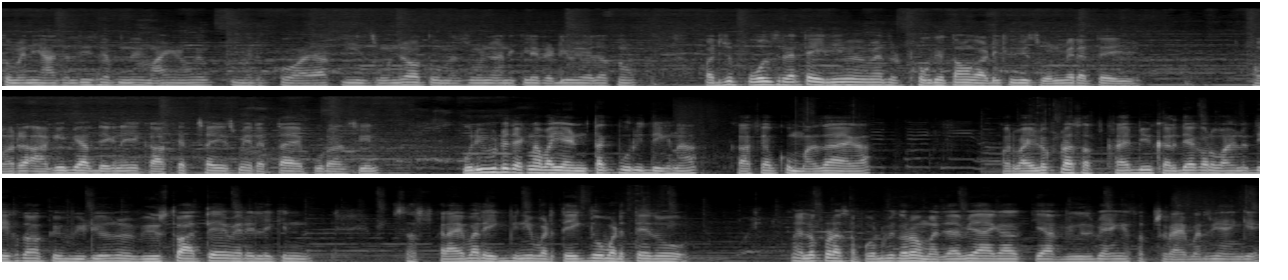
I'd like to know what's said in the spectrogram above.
तो मैंने यहाँ जल्दी से अपने माइंड में मेरे को आया कि जोन जाओ तो मैं जोन जाने के लिए रेडी हो जाता हूँ। और जो पोल्स रहते हैं, इन्हीं में मैं तो ठोक देता हूँ गाड़ी क्योंकि जोन में रहते हैं ये। और आगे भी आप देखना, ये काफ़ी अच्छा है, इसमें रहता है पूरा सीन पूरी वीडियो देखना भाई एंड तक पूरी देखना। काफ़ी आपको मज़ा आएगा। और भाई लोग थोड़ा सब्सक्राइब भी कर दिया करो। भाई लोग देख दो आपके वीडियोज़ में व्यूज़ तो आते हैं मेरे, लेकिन सब्सक्राइबर एक भी नहीं बढ़ते, एक दो बढ़ते तो भाई लोग थोड़ा सपोर्ट भी करो, मज़ा भी आएगा क्या व्यूज़ भी आएँगे सब्सक्राइबर भी आएँगे।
